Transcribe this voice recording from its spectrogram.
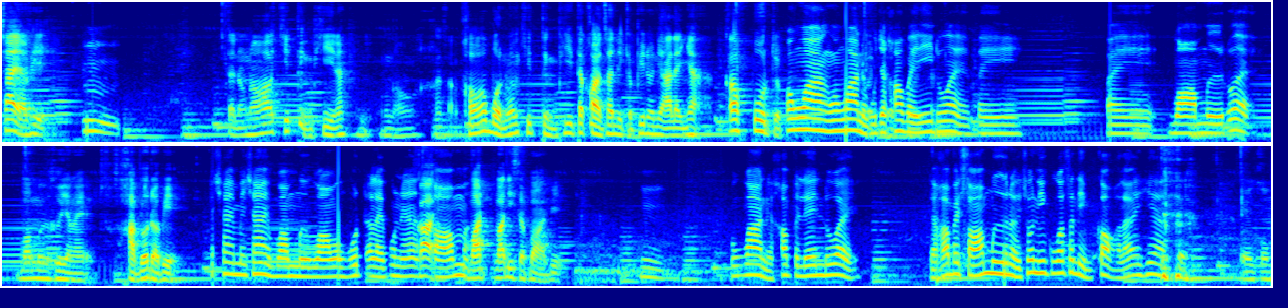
ใช่เหรอพี่ อืม แต่น้องๆเขาคิดถึงพี่นะน้องๆเขาเขาก็บ่นว่าคิดถึงพี่แต่ก่อนสนิทกับพี่นนยาอะไรเงี้ยก็พูดอยู่ว่างๆว่างๆเดี๋ยวกูจะเข้าไปนี่ด้วย ไป ไปวอร์มมือด้วย ว่ามือคือยังไงขับรถเหรอพี่ ไม่ใช่ไม่ใช่วอร์มมือวอร์มอาวุธอะไรพวกเนี้ยก็ซ้อมอะวัดวัดอีสปอร์ตพี่อืม ว่างๆเดี๋ยวเข้าไปเล่นด้วย เดี๋ยวเข้าไปซ้อมมือหน่อยช่วงนี้กูก็สนิมเกาะแล้วไอ้เหี้ย เออคง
